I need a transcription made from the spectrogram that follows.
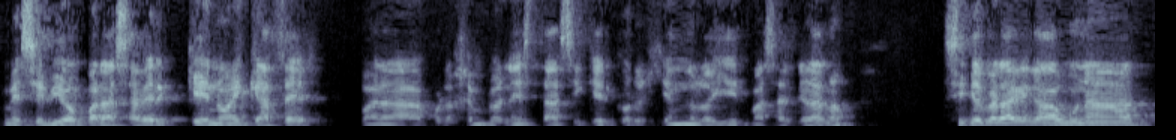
me sirvió para saber qué no hay que hacer, para, por ejemplo, en esta sí que ir corrigiéndolo y ir más al grano. Sí que es verdad que cada una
